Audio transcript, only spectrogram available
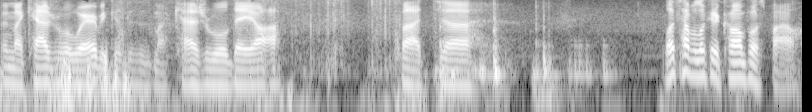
I'm in my casual wear because this is my casual day off. But uh, let's have a look at a compost pile.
